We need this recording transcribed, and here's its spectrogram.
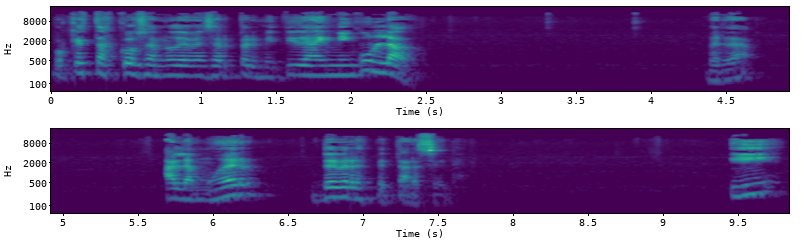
Porque estas cosas no deben ser permitidas en ningún lado. ¿Verdad? A la mujer debe respetársela. Y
